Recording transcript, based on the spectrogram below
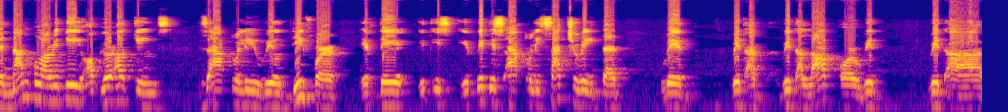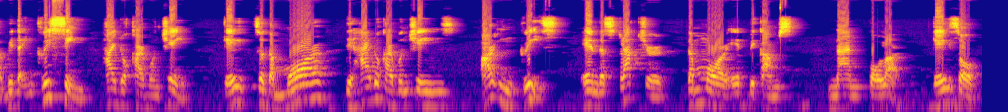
the non-polarity of your alkanes is actually will differ if they it is if it is actually saturated with with a with a lot or with with uh with the increasing hydrocarbon chain. Okay? So the more the hydrocarbon chains are increased in the structure the more it becomes non-polar. Okay? So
